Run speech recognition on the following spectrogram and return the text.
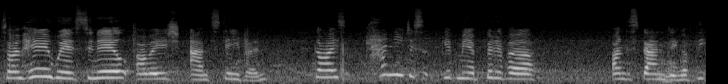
So I'm here with Sunil, Arij and Stephen. Guys, can you just give me a bit of a understanding of the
